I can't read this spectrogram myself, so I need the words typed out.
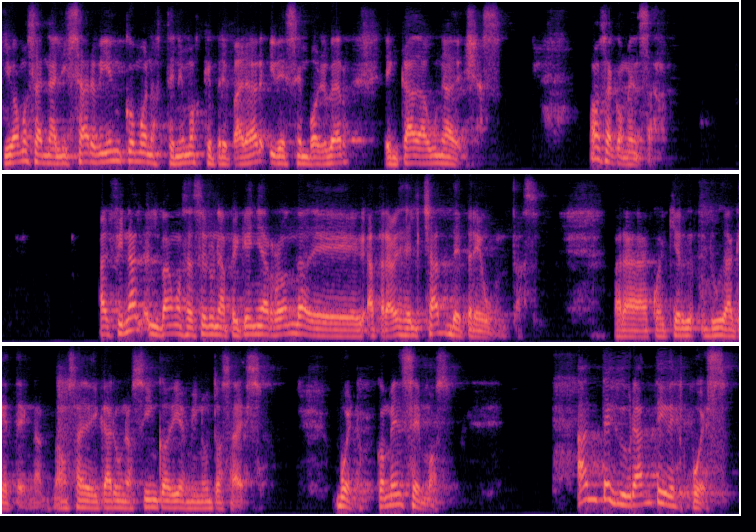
y vamos a analizar bien cómo nos tenemos que preparar y desenvolver en cada una de ellas. Vamos a comenzar. Al final vamos a hacer una pequeña ronda a través del chat de preguntas para cualquier duda que tengan. Vamos a dedicar unos 5 o 10 minutos a eso. Bueno, comencemos. Antes, durante y después.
